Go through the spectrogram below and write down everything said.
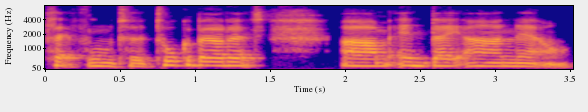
platform to talk about it, um, and they are now,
